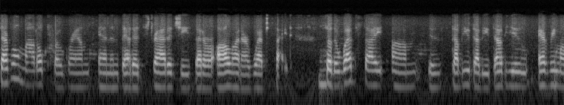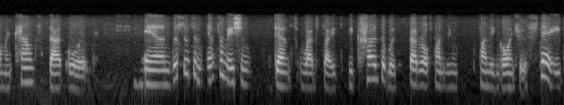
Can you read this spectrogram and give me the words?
several model programs and embedded strategies that are all on our website. Mm-hmm. So the website um, is www.everymomentcounts.org. Mm-hmm. And this is an information dense website because it was federal funding funding going through the state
